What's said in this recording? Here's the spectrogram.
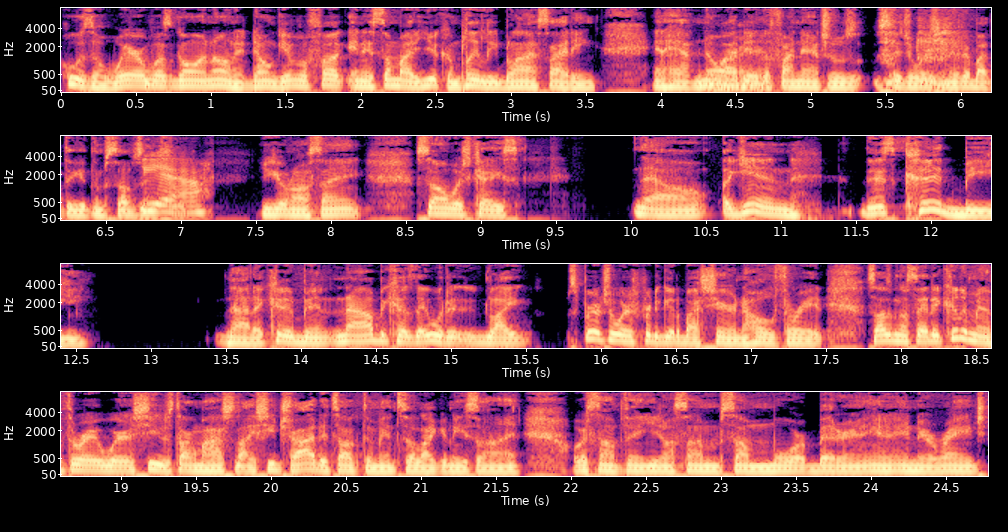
who is aware of what's going on and don't give a fuck and it's somebody you're completely blindsiding and have no idea the financial situation they're about to get themselves into. Yeah. you get what i'm saying? So in which case now again this could be now they could have been now because they would have like spiritual is pretty good about sharing the whole thread. So I was gonna say they could have been a thread where she was talking about how she, like she tried to talk them into like a Nissan or something, you know, some some more better in, in their range.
